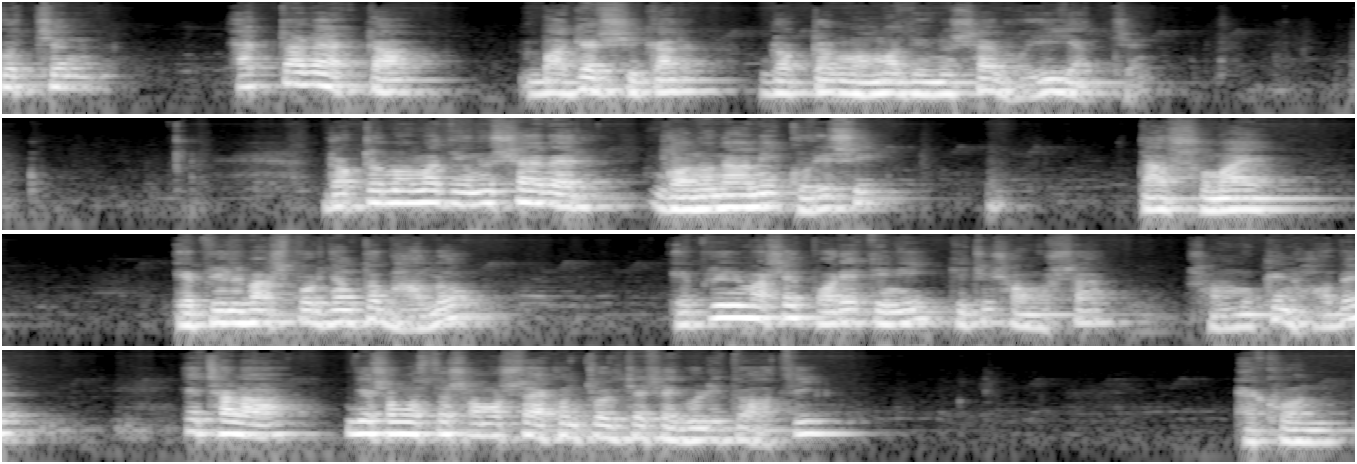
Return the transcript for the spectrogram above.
করছেন, একটা না একটা বাঘের শিকার ডক্টর মোহাম্মদ ইউনুস সাহেব হয়েই যাচ্ছেন। ডক্টর মোহাম্মদ ইউনুস সাহেবের গণনা আমি করেছি। তার সময় এপ্রিল মাস পর্যন্ত ভালো। এপ্রিল মাসের পরে তিনি কিছু সমস্যা সম্মুখীন হবেন। এছাড়া যে সমস্ত সমস্যা এখন চলছে সেগুলি তো আছেই। এখন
